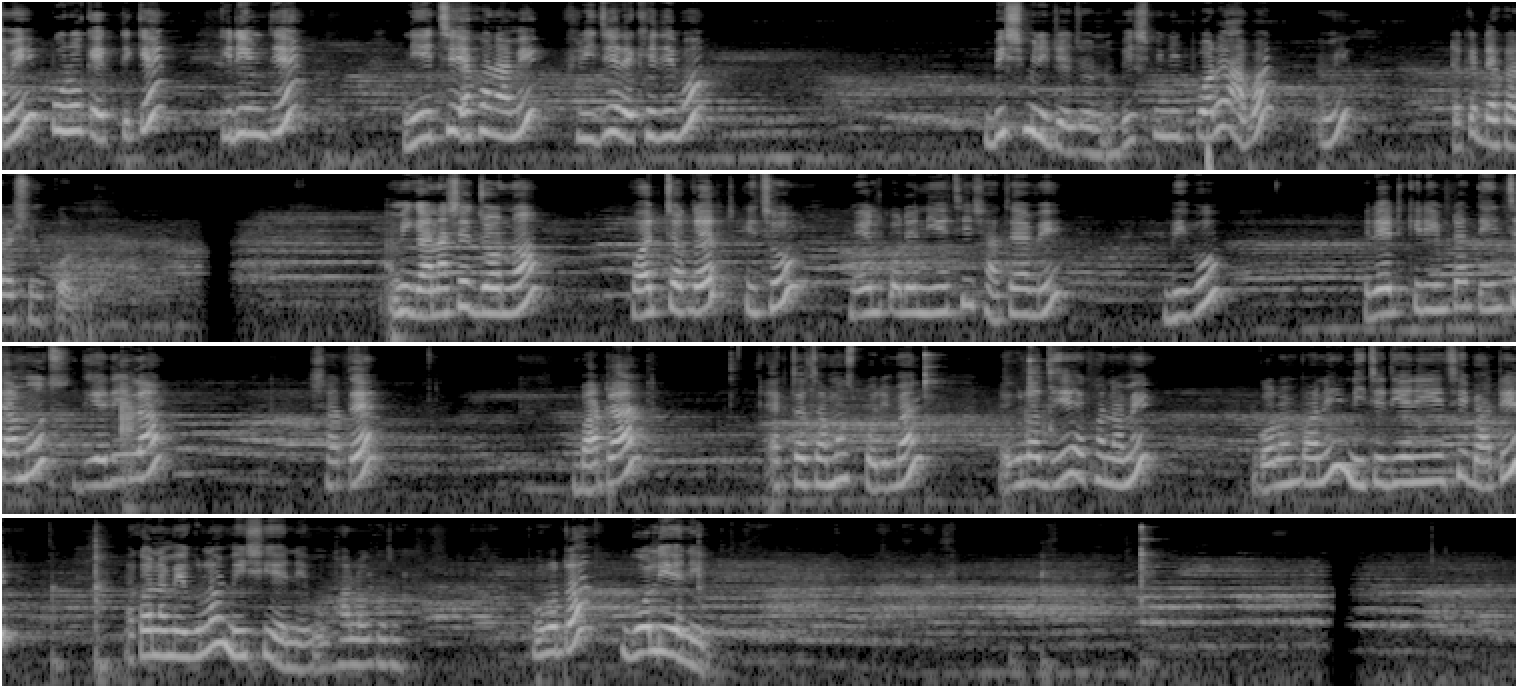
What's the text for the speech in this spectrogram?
আমি পুরো কেকটিকে ক্রিম দিয়ে নিয়েছি, এখন আমি ফ্রিজে রেখে দিব বিশ মিনিটের জন্য। বিশ মিনিট পরে আবার আমি এটাকে ডেকোরেশন করব। আমি গানাশের জন্য হোয়াইট চকলেট কিছু মেল্ট করে নিয়েছি, সাথে আমি ভিভো রেড ক্রিমটা তিন চামচ দিয়ে দিলাম, সাথে বাটার একটা চামচ পরিমাণ। এগুলো দিয়ে এখন আমি গরম পানি নিচে দিয়ে নিয়েছি বাটির। এখন আমি এগুলো মিশিয়ে নেব ভালো করে। পুরোটা গলিয়ে নিব।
